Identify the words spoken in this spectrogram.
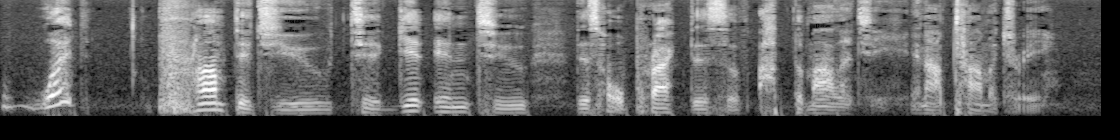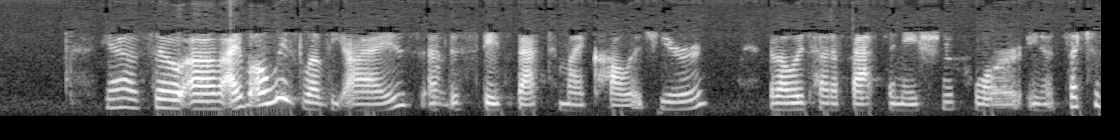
What prompted you to get into this whole practice of ophthalmology and optometry? Yeah, so uh, I've always loved the eyes. Uh, this dates back to my college years. I've always had a fascination for, you know, such a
